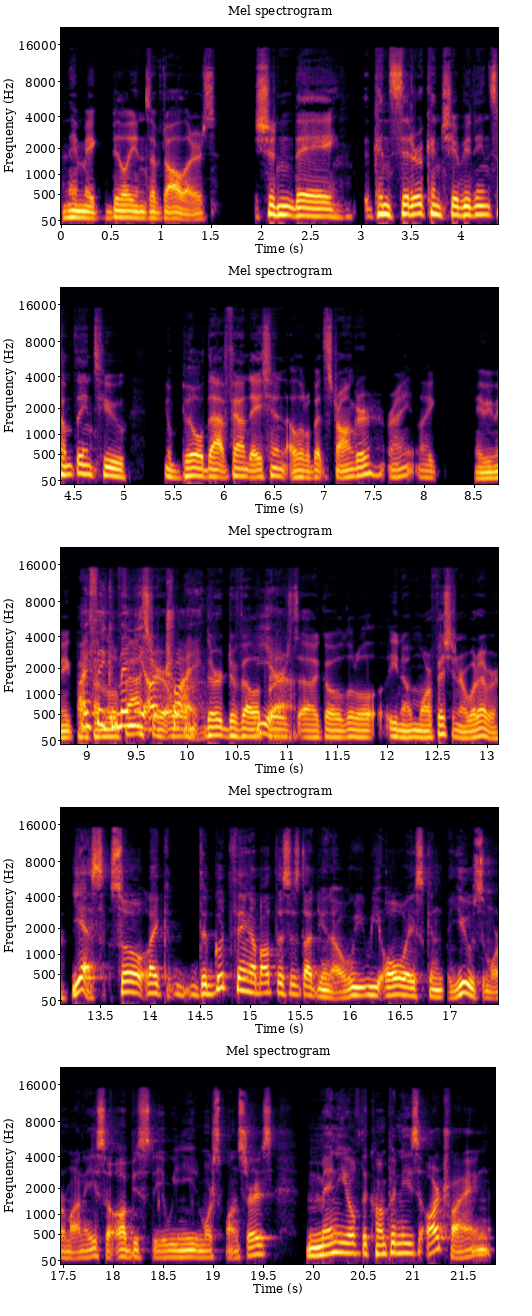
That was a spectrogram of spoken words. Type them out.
and they make billions of dollars. Shouldn't they consider contributing something to you know, build that foundation a little bit stronger? Right, like maybe make Python a little faster, or their developers yeah. uh, go a little, you know, more efficient or whatever. Yes. So, like the good thing about this is that you know we we always can use more money. So obviously we need more sponsors. Many of the companies are trying.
